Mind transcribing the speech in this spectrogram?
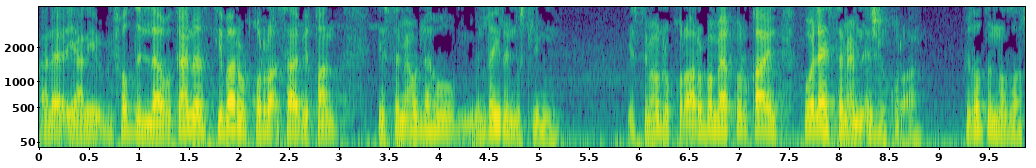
أنا يعني بفضل الله وكان كبار القراء سابقا يستمعون له من غير المسلمين. يستمعون للقرآن. ربما يقول قائل هو لا يستمع من أجل القرآن. بغض النظر.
